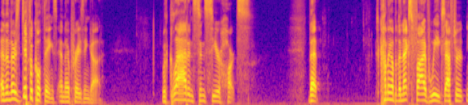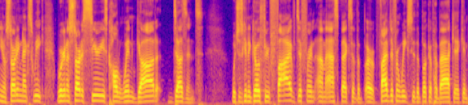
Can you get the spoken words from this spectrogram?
And then there's difficult things and they're praising God with glad and sincere hearts. That coming up in the next five weeks, after, you know, starting next week, we're going to start a series called When God Doesn't, which is going to go through five different um, aspects of the, or five different weeks through the book of Habakkuk and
